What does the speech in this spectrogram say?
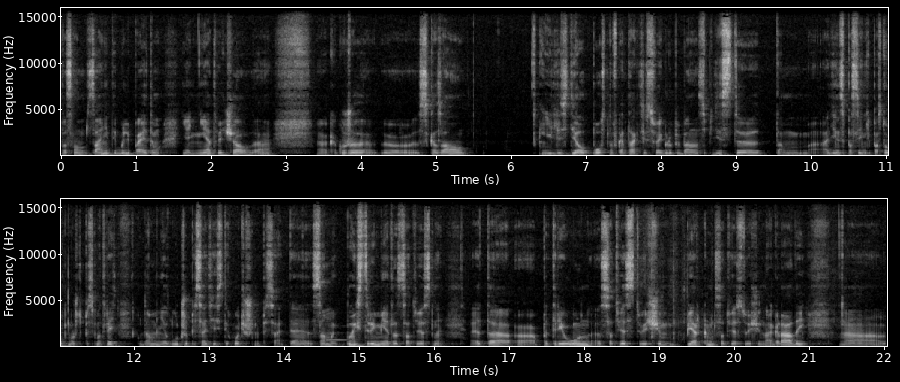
в основном заняты были, поэтому я не отвечал, да. Э, как уже э, сказал, или сделал пост на ВКонтакте в своей группе Балансипедист, э, там один из последних постов, можете посмотреть, куда мне лучше писать, если ты хочешь написать. Да? Самый быстрый метод, соответственно, это э, Patreon с соответствующим перком, соответствующей наградой, э,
